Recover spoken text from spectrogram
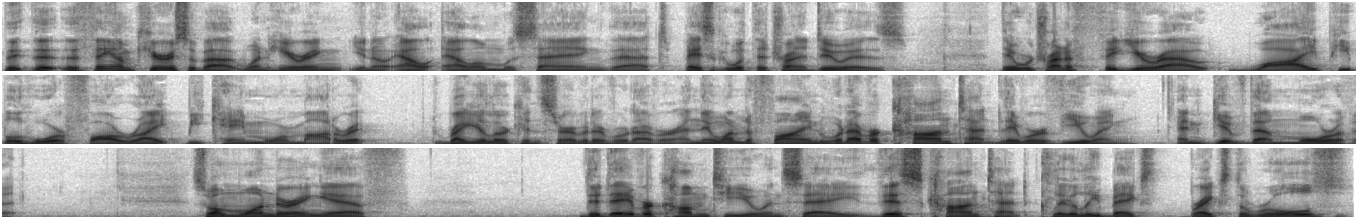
The, the, the thing I'm curious about when hearing, you know, Al- Allum was saying that basically what they're trying to do is they were trying to figure out why people who are far right became more moderate, regular conservative, or whatever, and they wanted to find whatever content they were viewing and give them more of it. So I'm wondering if did they ever come to you and say this content clearly breaks breaks the rules?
